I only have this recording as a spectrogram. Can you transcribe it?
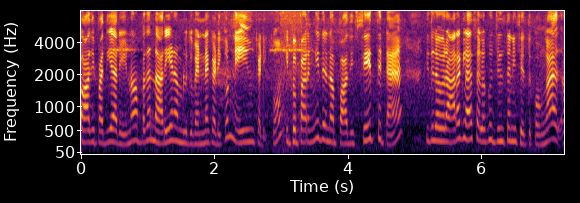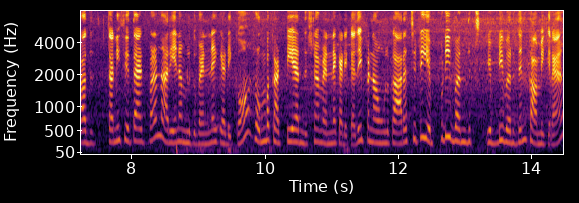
பாதி பாதியாக அரையணும். அப்போ தான் நிறைய நம்மளுக்கு வெண்ணெய் கிடைக்கும் நெய்யும் கிடைக்கும். இப்போ பாருங்கள் இதில் நான் பாதி சேர்த்துட்டேன். இதில் ஒரு அரை கிளாஸ் அளவுக்கு ஜில் தண்ணி சேர்த்துக்கோங்க. அது தண்ணி சேர்த்து ஆட் பண்ணால் நிறைய நம்மளுக்கு வெண்ணெய் கிடைக்கும். ரொம்ப கட்டியாக இருந்துச்சுன்னா வெண்ணெய் கிடைக்காது. இப்போ நான் உங்களுக்கு அரைச்சிட்டு எப்படி வந்துச்சு எப்படி வருதுன்னு காமிக்கிறேன்.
